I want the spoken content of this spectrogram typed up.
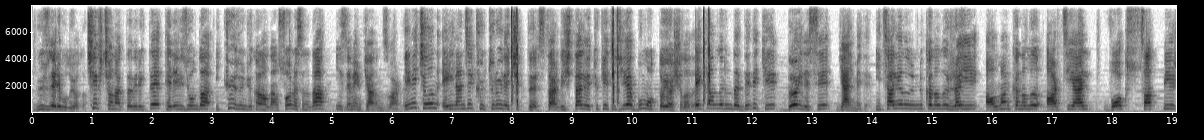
yüzleri buluyordu. Çift çanakla birlikte televizyonda 200. kanaldan sonrasını da izleme imkanınız vardı. Yeni çağın eğlence kültürüyle çıktı. Star Dijital ve tüketiciye bu mottoyu aşıladı. Reklamlarında dedi ki böylesi gelmedi. İtalya'nın ünlü kanalı Rai, Alman kanalı RTL, Vox, Sat1,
